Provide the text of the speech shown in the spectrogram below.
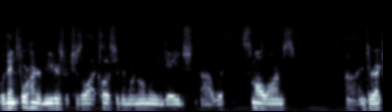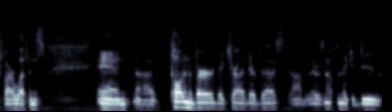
within 400 meters, which is a lot closer than we're normally engaged uh, with small arms uh, and direct fire weapons. And uh, caught in the bird, they tried their best, um, and there was nothing they could do.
